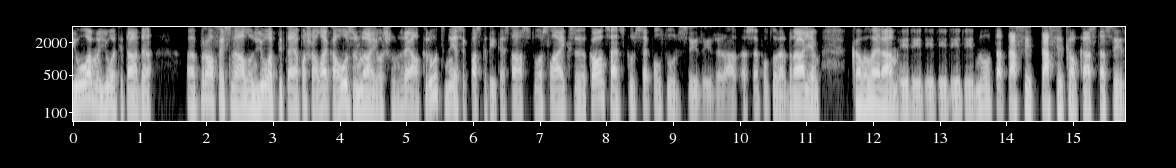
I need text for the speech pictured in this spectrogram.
joma, ļoti tāda uh, profesionāla un ļoti tajā pašā laikā uzrunājoša un reāli krūti, nu, iesaku paskatīties tās tos laikus uh, koncerts, kur sepultūras ir, ir ar, sepultūru ar brāļiem kavalērām ir, ir, ir, ir, ir, ir nu, ta, tas, ir, tas ir kaut kas, tas ir,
